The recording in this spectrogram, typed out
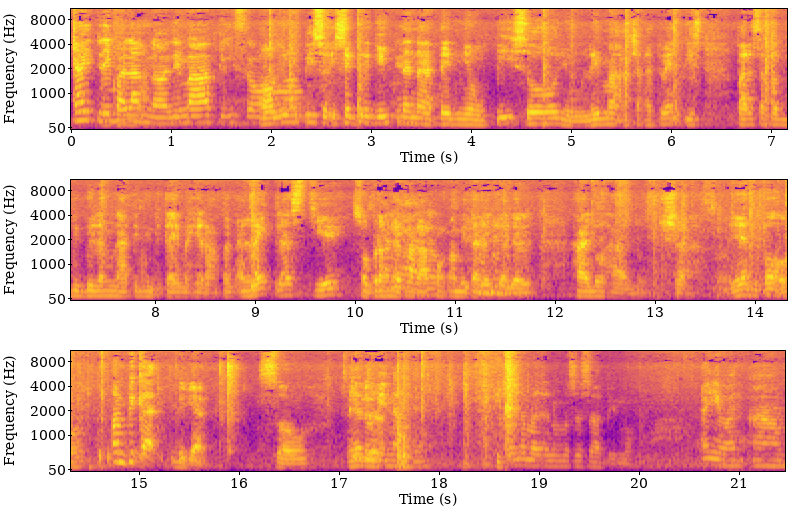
Kahit lima lang, no? Lima piso. O, limang piso, isegregate na natin yung piso, yung lima, at saka 20s para sa pagbibilang natin hindi tayo mahirapan. Unlike last year, sobrang Halo-halo. nahirapan kami talaga dahil halo-halo siya. So, yan po, oh. Ang bigat. Bigat. So, ayan na. Kiluhin natin. Ikaw naman, anong masasabi mo? Ayun, um,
